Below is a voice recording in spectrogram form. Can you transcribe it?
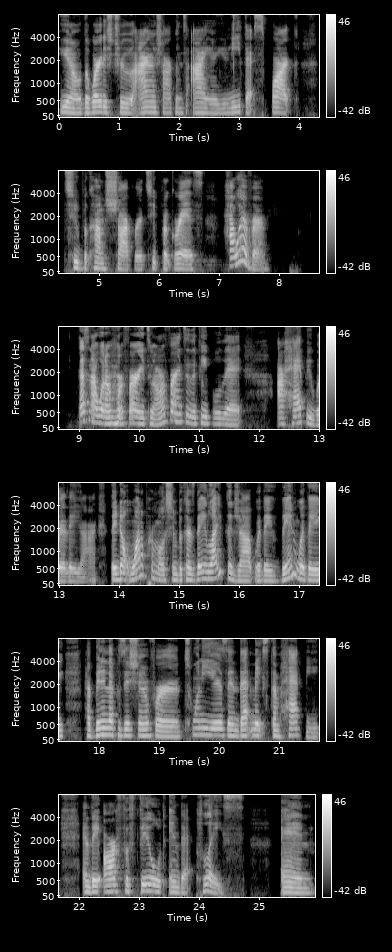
you know, the word is true. Iron sharpens iron. You need that spark to become sharper, to progress. However, That's not what I'm referring to. I'm referring to the people that are happy where they are. They don't want a promotion because they like the job where they've been, where they have been in that position for 20 years and that makes them happy and they are fulfilled in that place. And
